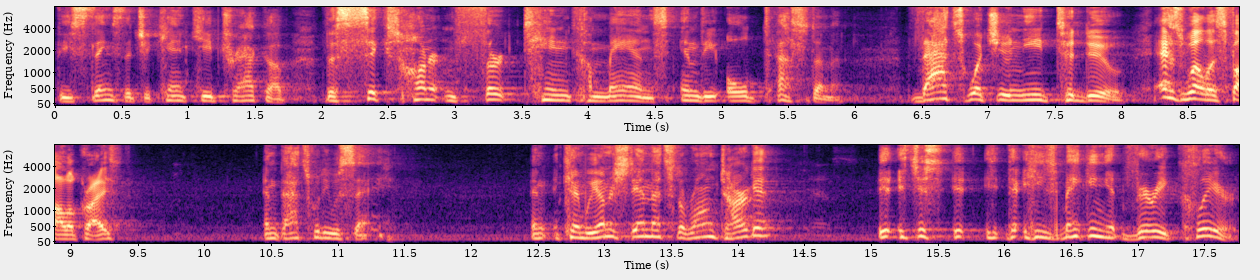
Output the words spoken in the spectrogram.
these things that you can't keep track of, the 613 commands in the Old Testament. That's what you need to do, as well as follow Christ. And that's what he was saying. And can we understand that's the wrong target? It, it just, it, it, he's making it very clear.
